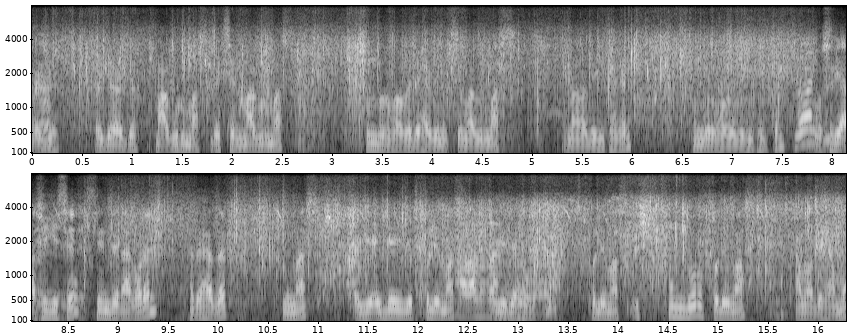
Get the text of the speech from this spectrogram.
ওই যে ওই যে ওই যে মাগুর মাছ দেখছেন মাগুর মাছ? সুন্দরভাবে দেখাবেন হচ্ছে মাগুর মাছ। আপনারা দেখি থাকেন সুন্দরভাবে দেখি থাকবেন কচুরি আসি গেছে চিন্তা না করেন দেখা যাক কী মাছ। এই যে এই যে এই যে ফলে মাছ এই যে দেখো ফলে মাছ সুন্দর ফলে মাছ। আমরা দেখামো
